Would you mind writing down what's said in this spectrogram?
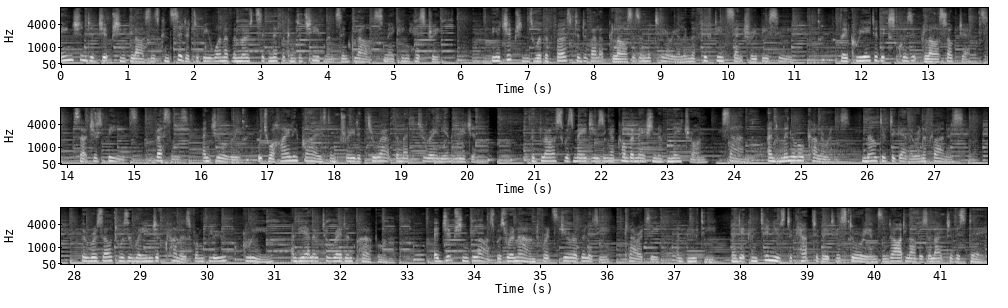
Ancient Egyptian glass is considered to be one of the most significant achievements in glass-making history. The Egyptians were the first to develop glass as a material in the 15th century BC. They created exquisite glass objects, such as beads, vessels, and jewelry, which were highly prized and traded throughout the Mediterranean region. The glass was made using a combination of natron, sand, and mineral colorants, melted together in a furnace. The result was a range of colors from blue, green, and yellow to red and purple. Egyptian glass was renowned for its durability, clarity, and beauty, and it continues to captivate historians and art lovers alike to this day.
